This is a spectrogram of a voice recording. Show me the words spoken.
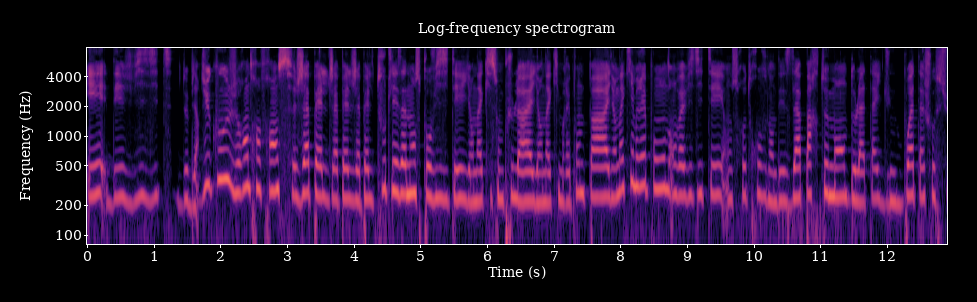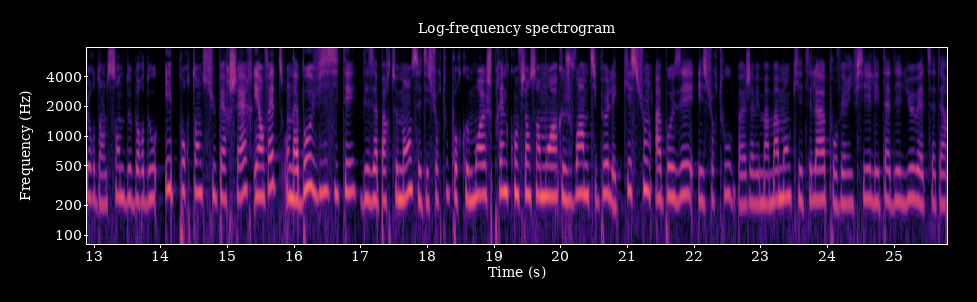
et des visites de biens. Du coup, je rentre en France j'appelle, j'appelle, j'appelle toutes les annonces pour visiter. Il y en a qui sont plus là, il y en a qui me répondent pas, il y en a qui me répondent, on va visiter. On se retrouve dans des appartements de la taille d'une boîte à chaussures dans le centre de Bordeaux et pourtant super cher. Et en fait, on a beau visiter des appartements, c'était surtout pour que moi je prenne confiance en moi, que je vois un petit peu les questions à poser et surtout, bah, j'avais ma maman qui était là pour vérifier l'état des lieux, etc.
